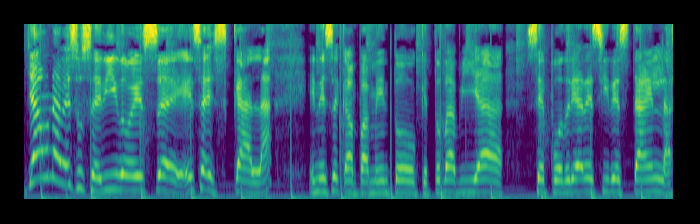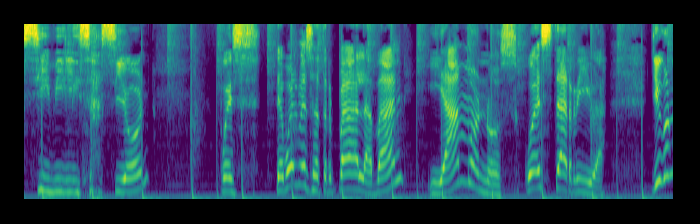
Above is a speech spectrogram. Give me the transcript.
ya una vez sucedido esa, esa escala en ese campamento que todavía se podría decir está en la civilización, pues te vuelves a trepar a la van y vámonos, cuesta arriba. Llega un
